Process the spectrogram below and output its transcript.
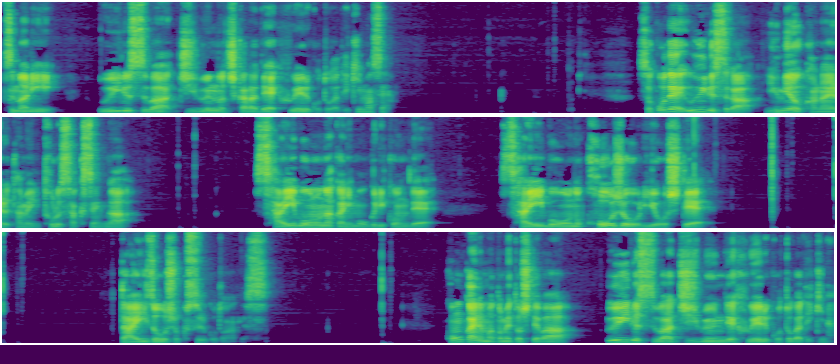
つまりウイルスは自分の力で増えることができません。そこでウイルスが夢を叶えるために取る作戦が細胞の中に潜り込んで細胞の工場を利用して大増殖することなんです。今回のまとめとしては、ウイルスは自分で増えることができない。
